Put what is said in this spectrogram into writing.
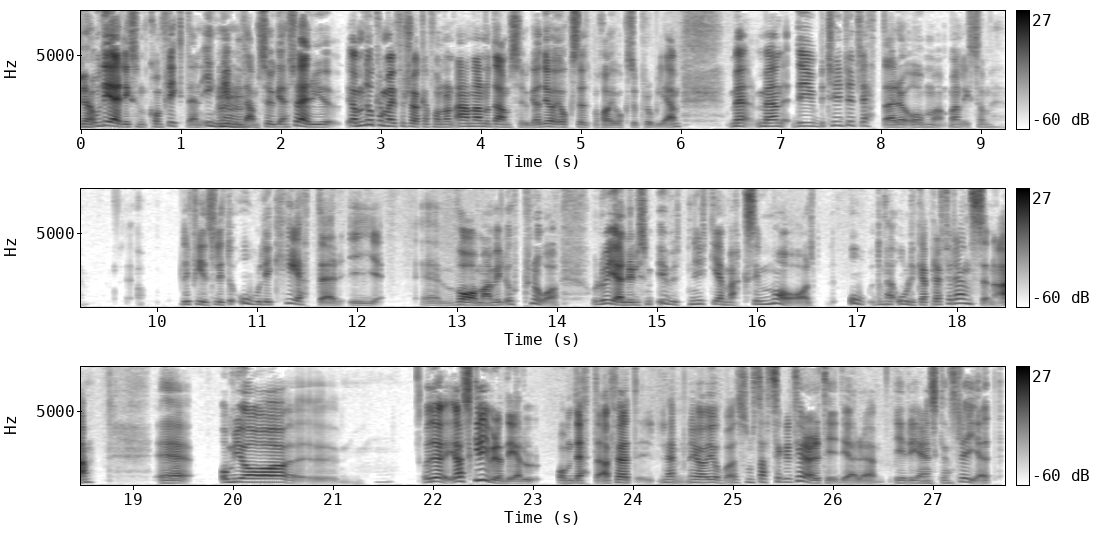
Ja. Om det är liksom konflikten, ingen Mm. vill dammsuga, så är det ju, ja men då kan man ju försöka få någon annan att dammsuga, det har ju också, har ju också problem. Men, men det är ju betydligt lättare om man- liksom, det finns lite olikheter i eh, vad man vill uppnå. Och då gäller det liksom utnyttja maximalt o, de här olika preferenserna. Eh, om jag, eh, och det, jag skriver en del om detta för att när när jag jobbade som statssekreterare tidigare i regeringskansliet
